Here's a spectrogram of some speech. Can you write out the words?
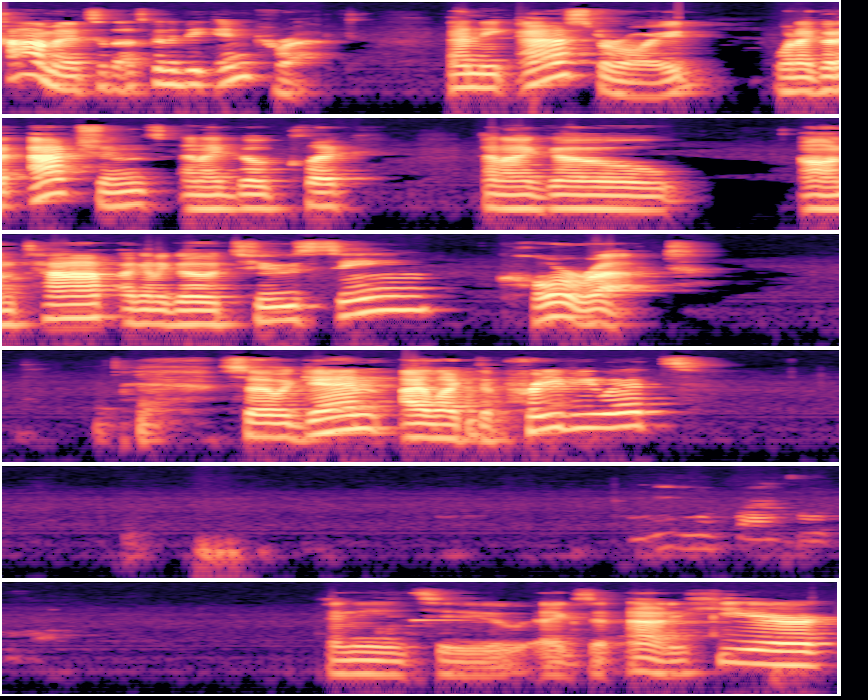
comet, so that's going to be incorrect. And the asteroid, when I go to Actions, and I go click, and I go on tap, I'm going to go to Scene correct. So again, I like to preview it. I need to exit out of here.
